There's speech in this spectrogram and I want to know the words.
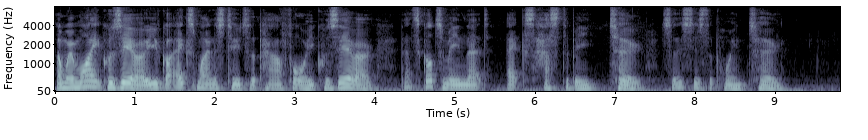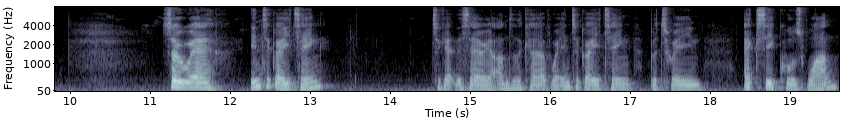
And when y equals 0, you've got x minus 2 to the power 4 equals 0. That's got to mean that x has to be 2. So this is the point 2. So we're integrating to get this area under the curve, we're integrating between x equals 1,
